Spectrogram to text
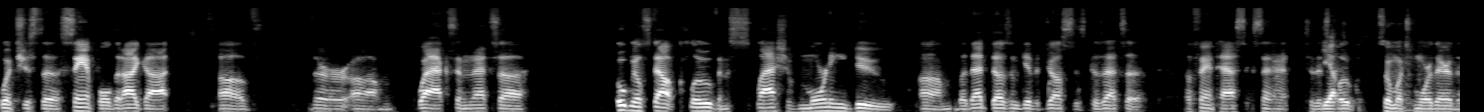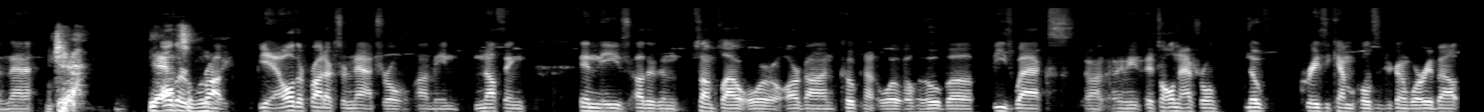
which is the sample that I got of their um, wax, and that's uh, oatmeal stout, clove, and a splash of morning dew. Um, but that doesn't give it justice because that's a, a fantastic scent to this Yep. clove. So much more there than that Yeah, yeah, all their absolutely. pro- yeah, all their products are natural. I mean, nothing in these other than sunflower oil, argan, coconut oil, jojoba, beeswax. Uh, I mean, it's all natural. No crazy chemicals that you're going to worry about.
